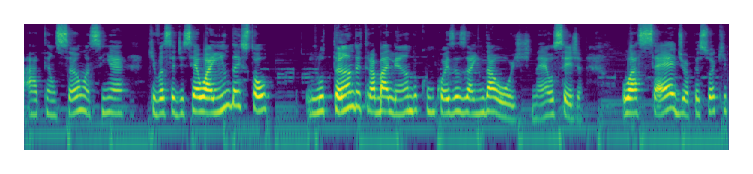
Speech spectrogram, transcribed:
a atenção assim é que você disse eu ainda estou lutando e trabalhando com coisas ainda hoje, né? Ou seja, o assédio, a pessoa que,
